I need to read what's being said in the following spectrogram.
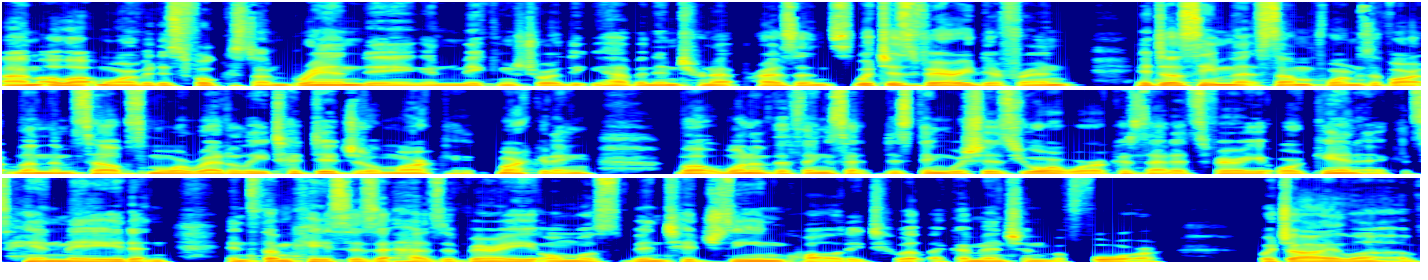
um, a lot more of it is focused on branding and making sure that you have an internet presence, which is very different. It does seem that some forms of art lend themselves more readily to digital market, marketing. But one of the things that distinguishes your work is that it's very organic, it's handmade, and in some cases, it has a very almost vintage zine quality to it, like I mentioned before, which I love.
